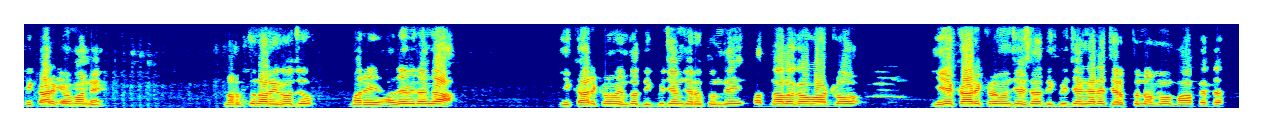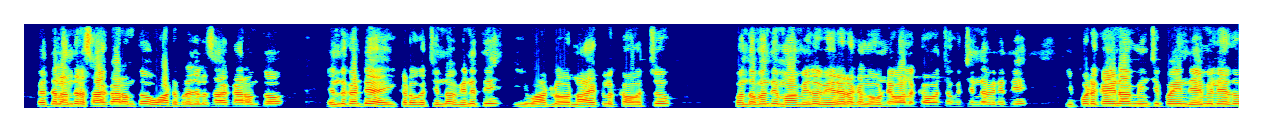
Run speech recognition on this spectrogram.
ఈ కార్యక్రమాన్ని నడుపుతున్నారు ఈరోజు. మరి అదేవిధంగా ఈ కార్యక్రమం ఎంతో దిగ్విజయం జరుగుతుంది. పద్నాలుగో వార్డులో ఏ కార్యక్రమం చేసినా దిగ్విజయంగానే జరుపుతున్నాము. మా పెద్ద పెద్దలందరి సహకారంతో వార్డు ప్రజల సహకారంతో. ఎందుకంటే ఇక్కడ ఒక చిన్న వినతి ఈ వార్డులో నాయకులకు కావచ్చు కొంతమంది మా మీద వేరే రకంగా ఉండే వాళ్ళకి కావచ్చు ఒక చిన్న వినతి. ఇప్పటికైనా మించిపోయింది ఏమీ లేదు.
